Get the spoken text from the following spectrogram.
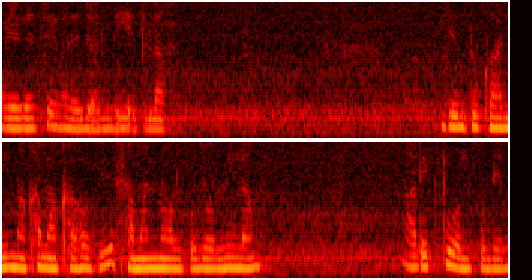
হয়ে গেছে, এবারে জল দিয়ে দিলাম। যেহেতু কারি মাখা মাখা হবে সামান্য অল্প জল দিলাম আর একটু অল্প দেব।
